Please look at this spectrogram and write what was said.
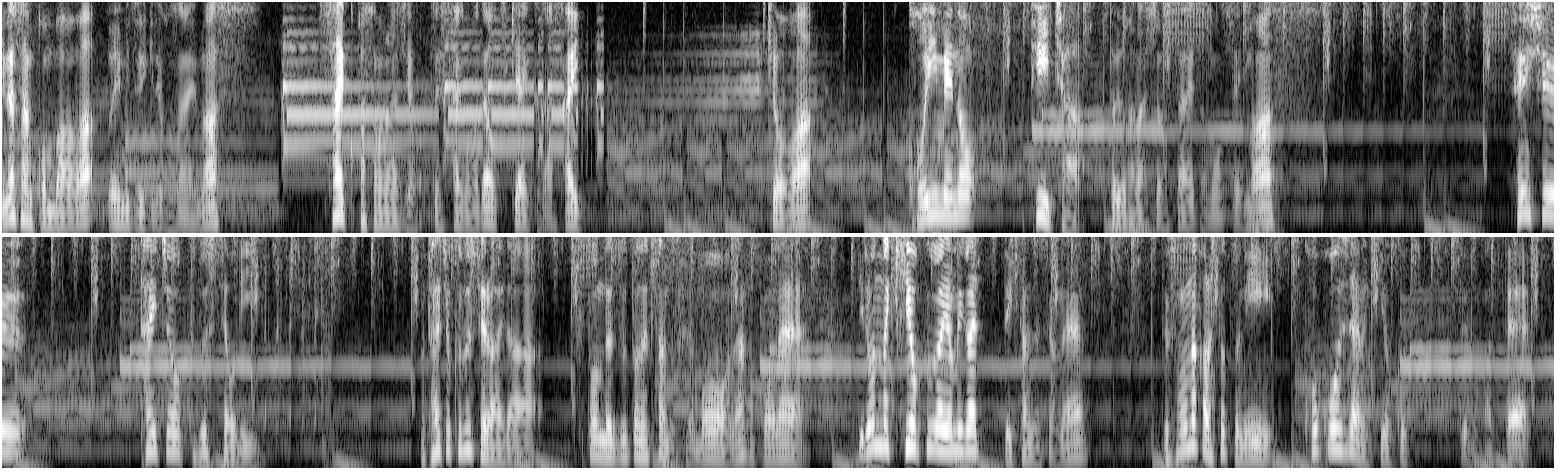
皆さんこんばんは上水幸でございます。サイコパスのラジオぜひ最後までお付き合いください。今日は濃いめのティーチャーという話をしたいと思っています。先週体調を崩しており体調崩してる間布団でずっと寝てたんですけどもなんかこうねいろんな記憶が蘇ってきたんですよね。でその中の一つに高校時代の記憶っていうのがあって。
